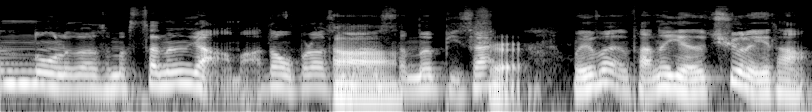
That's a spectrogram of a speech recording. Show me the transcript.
嗯弄了个什么三等奖嘛，但我不知道什么、啊什么比赛，是没问，反正也是去了一趟。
